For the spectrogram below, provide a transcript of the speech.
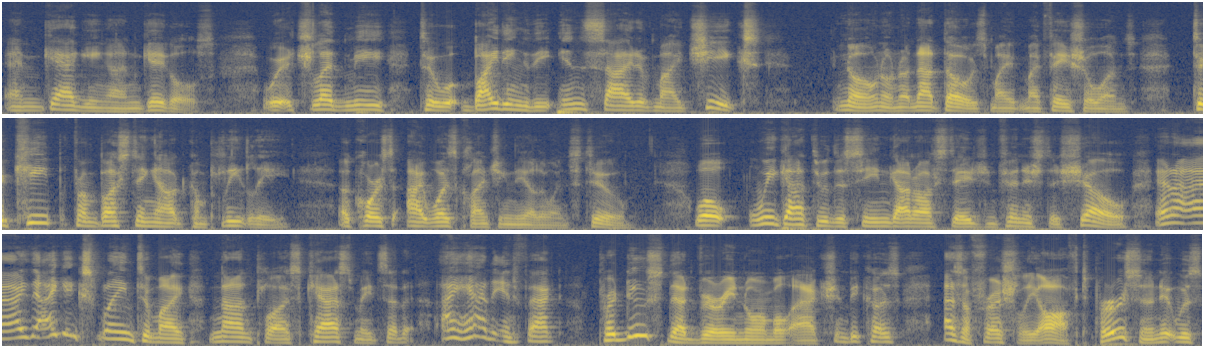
and gagging on giggles, which led me to biting the inside of my cheeks. No, no, no, not those, my, my facial ones, to keep from busting out completely. Of course, I was clenching the other ones too. Well, we got through the scene, got off stage, and finished the show. And I, I explained to my nonplussed castmates that I had, in fact, produced that very normal action because, as a freshly offed person, it was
